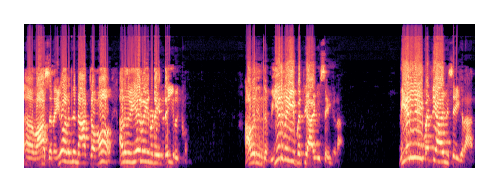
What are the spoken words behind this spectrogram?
அஹ், வாசனையோ அல்லது நாற்றமோ அல்லது வியர்வையினுடைய நிலை இருக்கும். அவர் இந்த வியர்வையை பற்றி ஆய்வு செய்கிறார். வியர்வையை பற்றி ஆய்வு செய்கிறார்.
